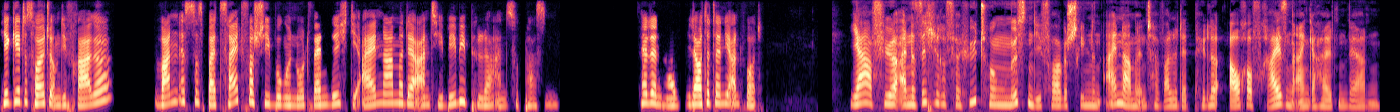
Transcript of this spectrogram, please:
Hier geht es heute um die Frage, wann ist es bei Zeitverschiebungen notwendig, die Einnahme der Antibabypille anzupassen? Helena, wie lautet denn die Antwort? Ja, für eine sichere Verhütung müssen die vorgeschriebenen Einnahmeintervalle der Pille auch auf Reisen eingehalten werden.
